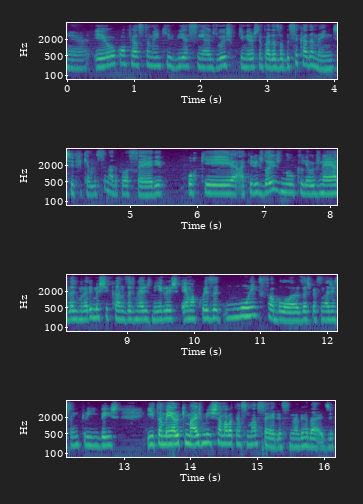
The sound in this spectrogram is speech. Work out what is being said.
É, eu confesso também que vi assim as duas primeiras temporadas obcecadamente, fiquei alucinada pela série, porque aqueles dois núcleos, né, das mulheres mexicanas das mulheres negras é uma coisa muito fabulosa, as personagens são incríveis e também era o que mais me chamava atenção na série, assim, na verdade,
